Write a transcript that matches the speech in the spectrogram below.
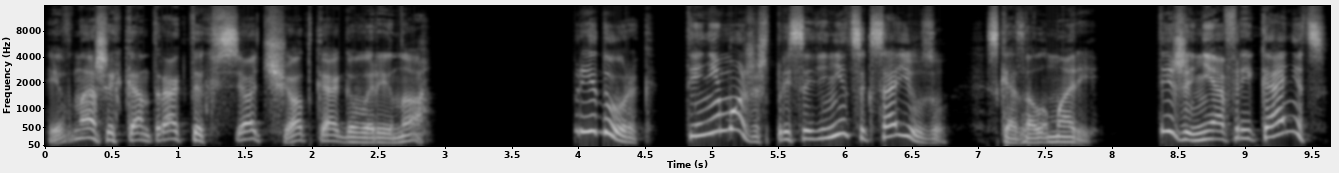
и в наших контрактах все четко оговорено». «Придурок, ты не можешь присоединиться к Союзу», — сказала Мари. «Ты же не африканец?»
